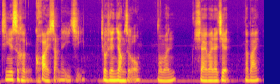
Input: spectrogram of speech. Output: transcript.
今天是很快闪的一集，就先这样子喽。我们下一拜再见。拜拜。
